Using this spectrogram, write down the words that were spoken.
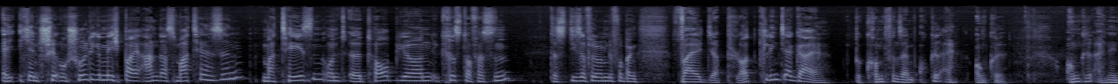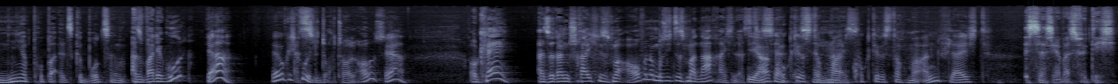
äh, ich entschuldige mich bei Anders Mathesen, Mathesen und äh, Torbjörn Christoffersen, dass dieser Film an mir vorbei weil der Plot klingt ja geil. Bekommt von seinem Onkel, ein, Onkel, Onkel eine Ninja-Puppe als Geburtstag. Also war der gut? Ja, ja wirklich Das gut. sieht doch toll aus. Ja. Okay, also dann schreibe ich das mal auf und dann muss ich das mal nachreichen lassen. Ja, ist guck, dir das ja doch mal, nice. guck dir das doch mal an. Vielleicht ist das ja was für dich.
